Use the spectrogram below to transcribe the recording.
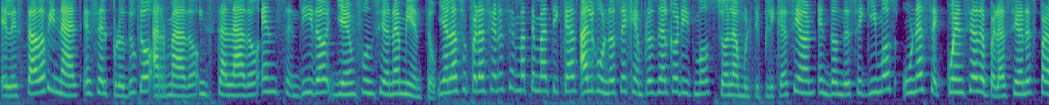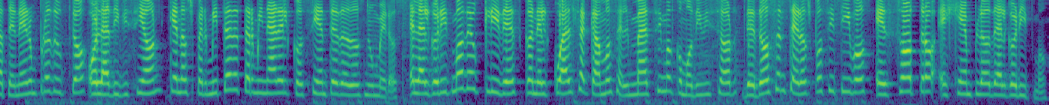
el estado final es el producto armado instalado, encendido y en funcionamiento. Y en las operaciones en matemáticas, algunos ejemplos de algoritmos son la multiplicación, en donde seguimos una secuencia de operaciones para obtener un producto, o la división, que nos permite determinar el cociente de dos números. El algoritmo de Euclides, con el cual sacamos el máximo como divisor de dos enteros positivos, es otro ejemplo de algoritmo.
